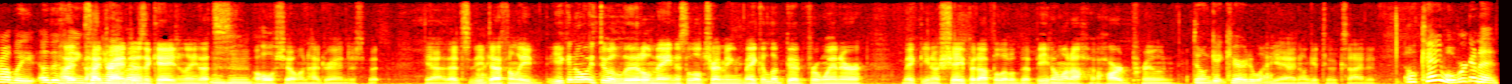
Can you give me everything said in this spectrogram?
Probably other Hy- things. that hydrangeas a- occasionally. That's Mhm. a whole show on hydrangeas, but yeah, that's you definitely. You can always do a little maintenance, a little trimming, make it look good for winter. Make you know shape it up a little bit, but you don't want a h- hard prune. don't get carried away. Yeah, don't get too excited. Okay, well, we're going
